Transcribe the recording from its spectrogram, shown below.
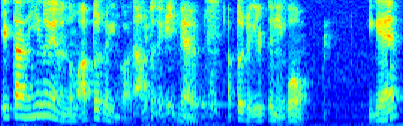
일단 흰우유는 너무 압도적인 것 같아요. 아, 압도적이 네, 1등. 압도적 1등이고 이게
